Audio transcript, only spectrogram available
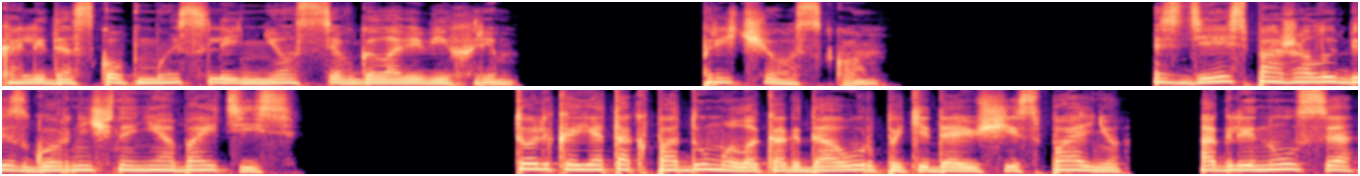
Калейдоскоп мыслей несся в голове вихрем. Прическу. Здесь, пожалуй, без горничной не обойтись. Только я так подумала, когда Ур, покидающий спальню, оглянулся,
